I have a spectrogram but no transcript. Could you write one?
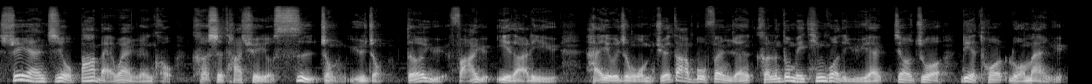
虽然只有八百万人口，可是它却有四种语种：德语、法语、意大利语，还有一种我们绝大部分人可能都没听过的语言，叫做列托罗曼语，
